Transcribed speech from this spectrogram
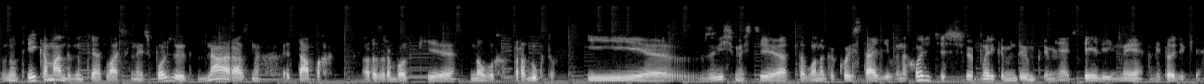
внутри, команды внутри Atlassian используют на разных этапах разработки новых продуктов. И в зависимости от того, на какой стадии вы находитесь, мы рекомендуем применять те или иные методики.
